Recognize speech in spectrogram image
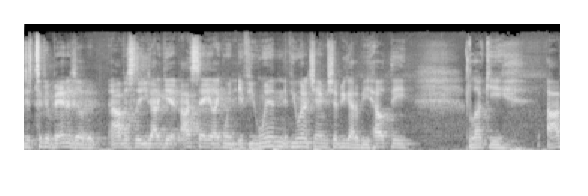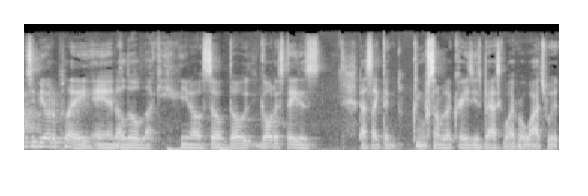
just took advantage of it. Obviously, you got to get. I say like when if you win, if you win a championship, you got to be healthy, lucky, obviously be able to play, and a little lucky. You know, so those Golden State is that's like the some of the craziest basketball I ever watched with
